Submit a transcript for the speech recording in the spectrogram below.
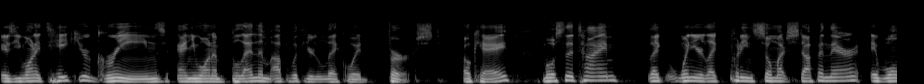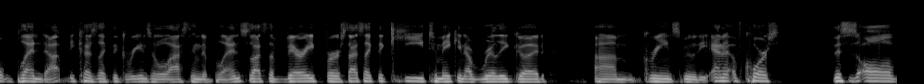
is you want to take your greens and you want to blend them up with your liquid first. Okay? Most of the time, like when you're like putting so much stuff in there, it won't blend up because like the greens are the last thing to blend. So that's the very first. That's like the key to making a really good um, green smoothie. And of course, this is all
